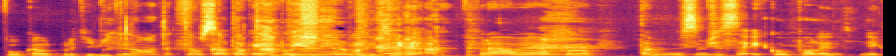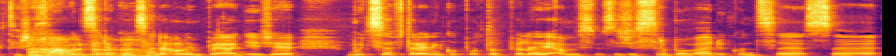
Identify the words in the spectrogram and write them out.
foukal proti vítru? No, tak to foukal taky boční vítr a právě jako tam myslím, že se i koupali někteří Aha, závodci no, dokonce no. na olympiádě, že buď se v tréninku potopili a myslím si, že Srbové dokonce se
